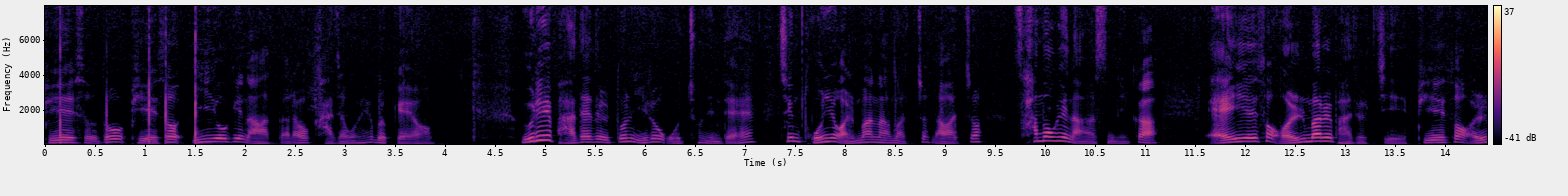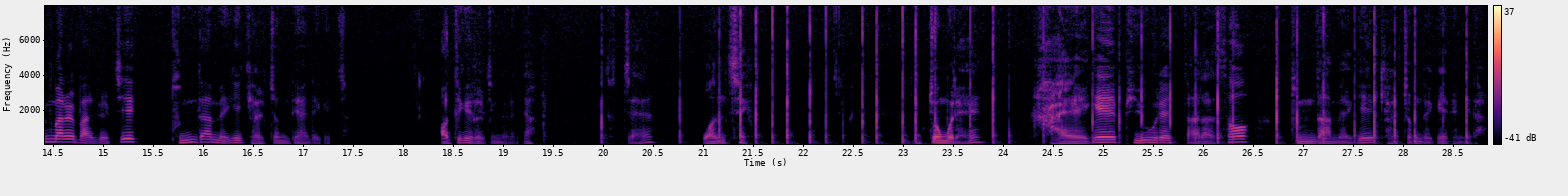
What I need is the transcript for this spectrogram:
B에서도 B에서 2억이 나왔다라고 가정을 해볼게요. 을이 받아야 될 돈은 1억 5천인데 지금 돈이 얼마 남았죠? 나왔죠? 3억이 나왔으니까 A에서 얼마를 받을지 B에서 얼마를 받을지 분담액이 결정돼야 되겠죠. 어떻게 결정되느냐? 첫째, 원칙. 목적물의 가액의 비율에 따라서 분담액이 결정되게 됩니다.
